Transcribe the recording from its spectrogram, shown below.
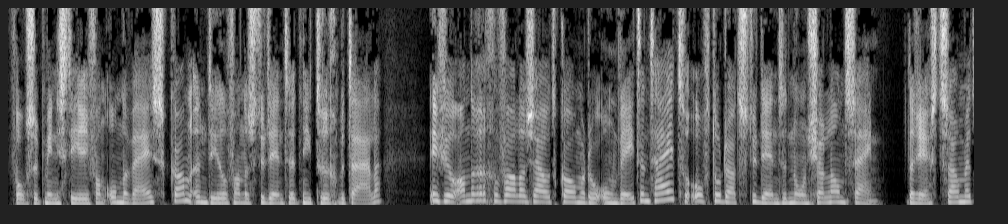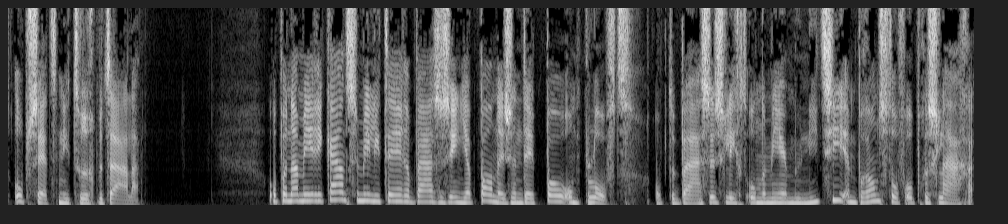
Volgens het ministerie van Onderwijs kan een deel van de studenten het niet terugbetalen... In veel andere gevallen zou het komen door onwetendheid of doordat studenten nonchalant zijn. De rest zou met opzet niet terugbetalen. Op een Amerikaanse militaire basis in Japan is een depot ontploft. Op de basis ligt onder meer munitie en brandstof opgeslagen.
